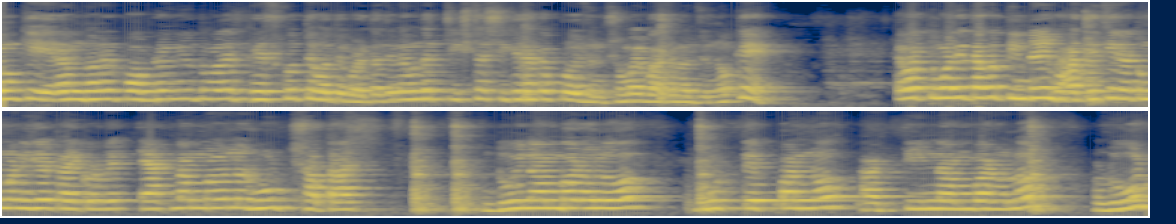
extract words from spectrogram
অঙ্কে এরকম ধরনের প্রবলেম কিন্তু তোমাদের ফেস করতে হতে পারে। তার জন্য আমাদের ট্রিক্সটা শিখে রাখা প্রয়োজন, সময় বাঁচানোর জন্য ওকে এবার তোমাদের দেখো তিনটাই ভাগ দিয়েছি এটা তোমরা নিজে ট্রাই করবে। এক নম্বর হলো রুট সাতাশ, দুই নম্বর হলো রুট তেপ্পান্ন, আর তিন নম্বর হলো রুট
